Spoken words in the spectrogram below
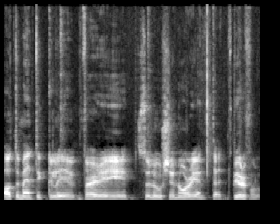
automatically very solution oriented. Beautiful.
